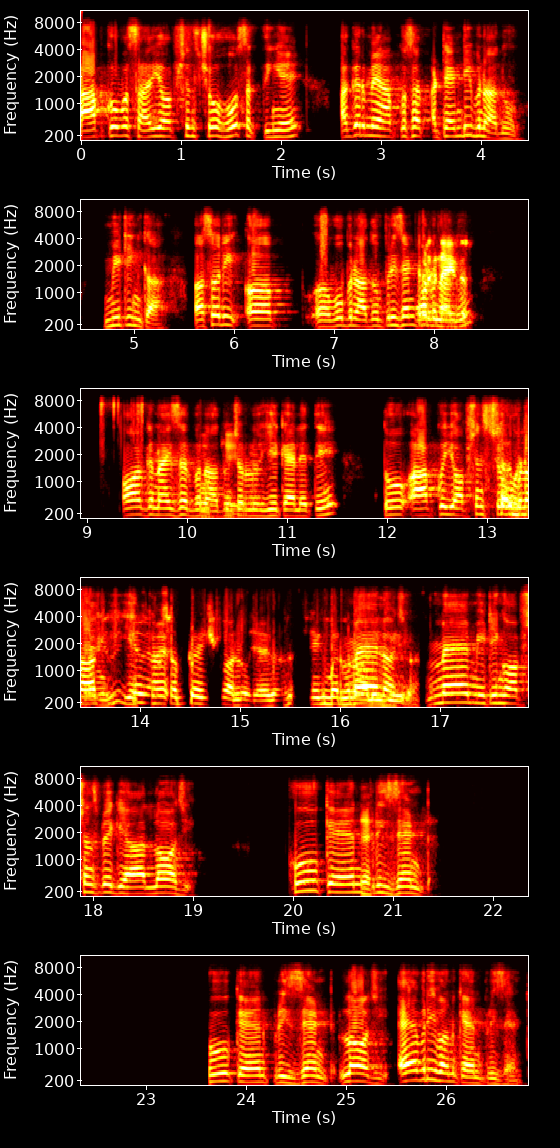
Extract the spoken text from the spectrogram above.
आपको वो सारी ऑप्शन शो हो सकती हैं अगर मैं आपको सर अटेंडी बना दूँ मीटिंग का। सॉरी वो बना दूँ प्रेजेंटर बना दूँ ऑर्गेनाइजर बना दूँ चलो ये कह लेते हैं। तो आपको ये ऑप्शन शो हो जाएँगी ये दीजिए सबका इश्यू हल हो जाएगा। एक बार बना मैं लो जी मैं मीटिंग ऑप्शंस पे गया लो जी। Who can present who can present लो जी एवरीवन कैन प्रेजेंट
